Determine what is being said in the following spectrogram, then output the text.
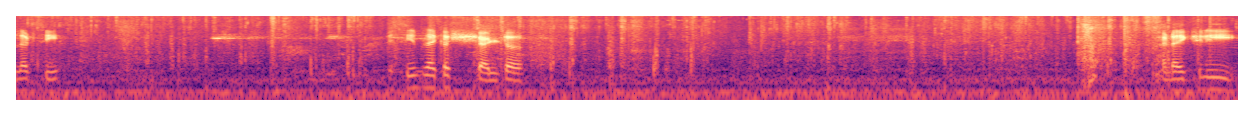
Let's see. It seems like a shelter. And I actually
